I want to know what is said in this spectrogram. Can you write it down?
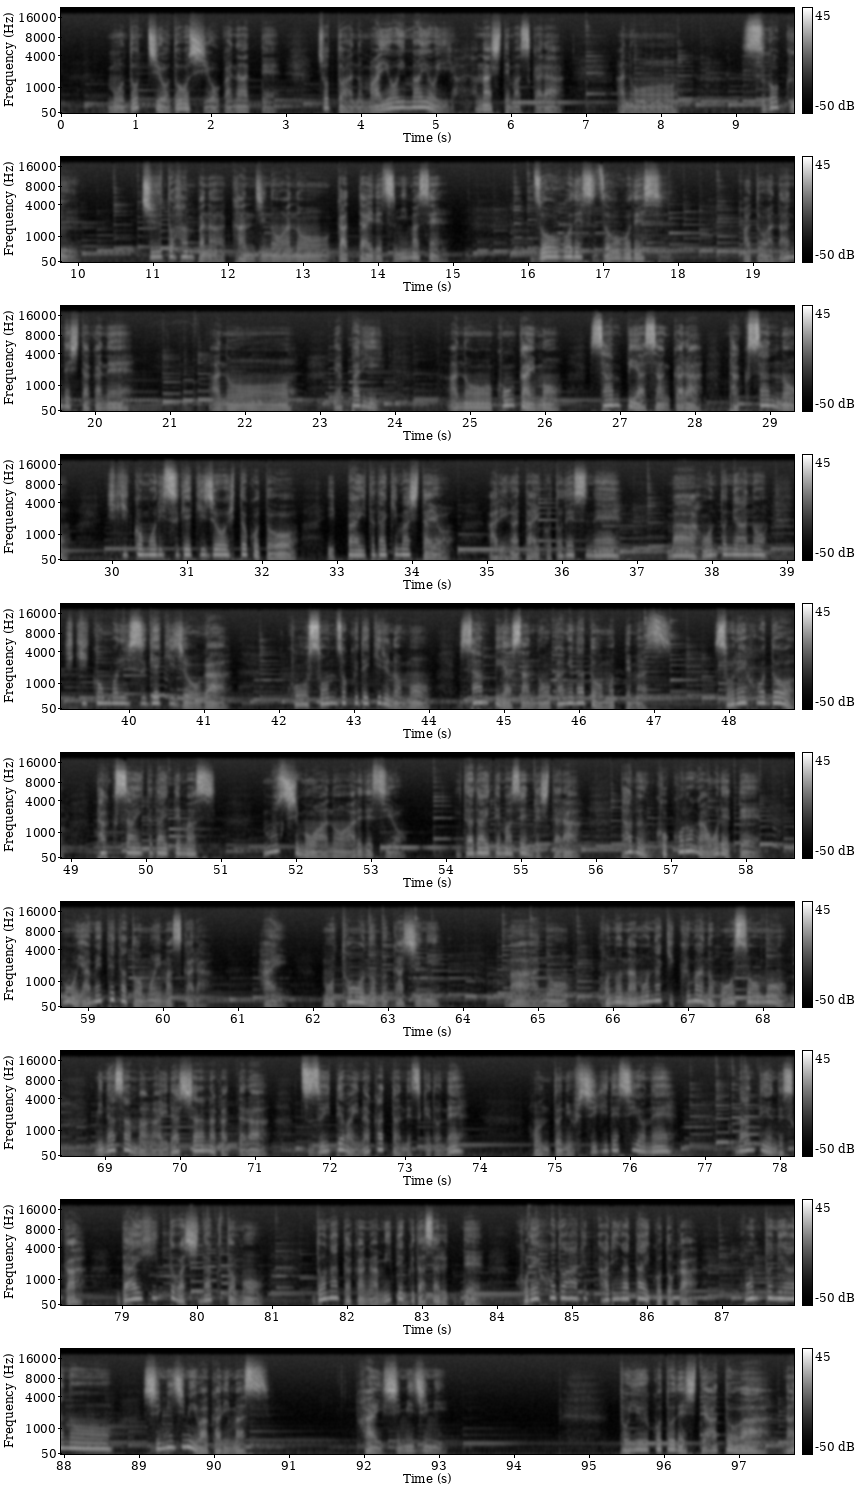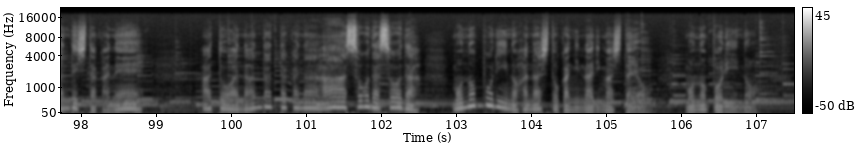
もうどっちをどうしようかなってちょっとあの迷い迷い話してますからあのー、すごく中途半端な感じのあの合体ですみません。造語です造語です。あとは何でしたかね。あのー、やっぱりあの、今回もサンピアさんからたくさんの引きこもりす劇場一言をいっぱいいただきましたよ。ありがたいことですね。まあ本当にあの引きこもりす劇場がこう存続できるのもサンピアさんのおかげだと思ってます。それほどたくさんいただいてます。もしもあのあれですよ。いただいてませんでしたら多分心が折れてもうやめてたと思いますから。はい。もう当の昔にまああのこの名もなき熊の放送も皆様がいらっしゃらなかったら続いてはいなかったんですけどね。本当に不思議ですよね。何て言うんですか。大ヒットはしなくともどなたかが見てくださるってこれほどありがたいことか本当にあのしみじみわかります。はいしみじみ。ということでしてあとは何でしたかね。あとは何だったかな。ああそうだそうだ。モノポリーの話とかになりましたよ。モノポリーの。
